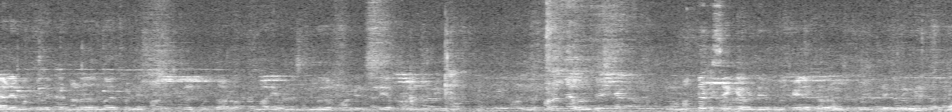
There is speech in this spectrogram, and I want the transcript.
ஏழை மக்களுக்கு நல்லது மாதிரி பண்ணி படங்கள் கொடுத்தாரோ அது மாதிரி வந்து சண்முக பாண்டியன் நிறைய படங்கள் நடிக்கணும். இந்த படத்தை வந்து மக்கள் சேர்க்க வேண்டியது உங்கள் கையில் தான்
